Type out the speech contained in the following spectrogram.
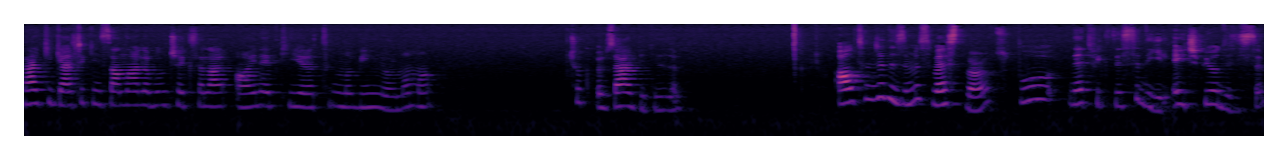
Belki gerçek insanlarla bunu çekseler aynı etkiyi yaratır mı bilmiyorum ama çok özel bir dizi. Altıncı dizimiz Westworld. Bu Netflix dizisi değil, HBO dizisi.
